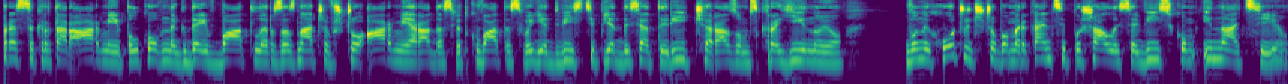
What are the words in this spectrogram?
Прес-секретар армії, полковник Дейв Батлер, зазначив, що армія рада святкувати своє 250-річчя разом з країною. Вони хочуть, щоб американці пишалися військом і нацією.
